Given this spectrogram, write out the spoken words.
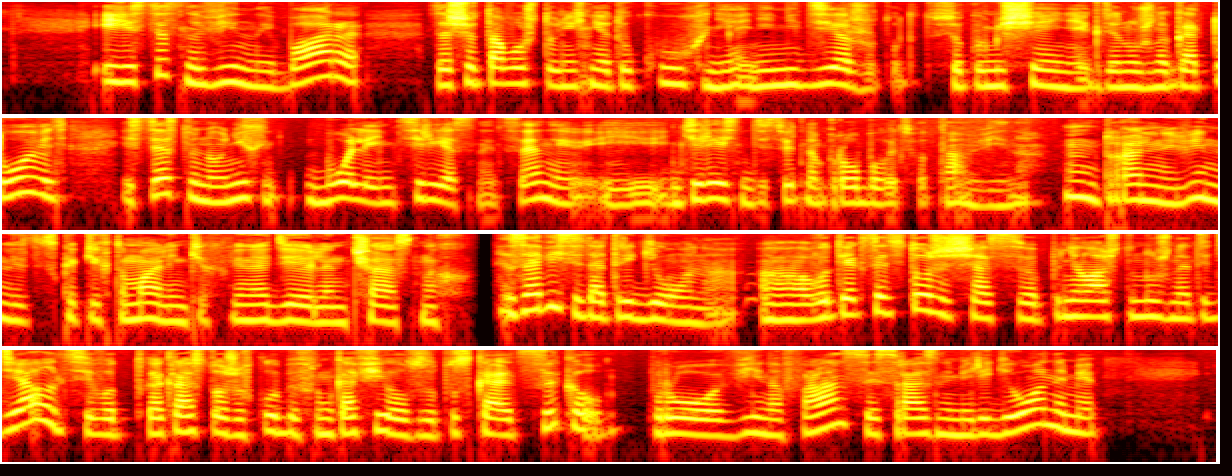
И, естественно, винные бары за счет того, что у них нету кухни, они не держат вот это все помещение, где нужно готовить, естественно, у них более интересные цены, и интереснее действительно пробовать вот там вина. Ну, Натуральные вина из каких-то маленьких виноделин частных. Зависит от региона. А, Вот я, кстати, тоже сейчас поняла, что нужно это делать. И вот как раз тоже в клубе франкофилов запускают цикл про вина Франции с разными регионами.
